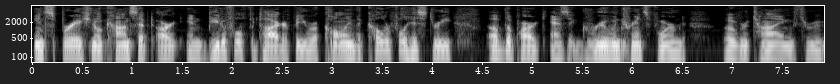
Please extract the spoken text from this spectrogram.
inspirational concept art and beautiful photography, recalling the colorful history of the park as it grew and transformed over time through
